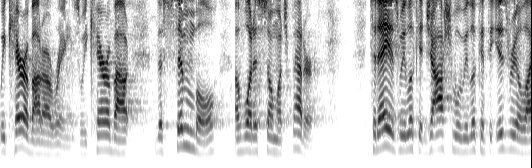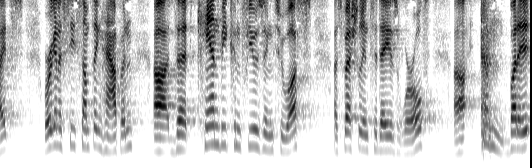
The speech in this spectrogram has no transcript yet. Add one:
we care about our rings. We care about the symbol of what is so much better. Today, as we look at Joshua, we look at the Israelites, we're going to see something happen uh, that can be confusing to us, especially in today's world. Uh, but it,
